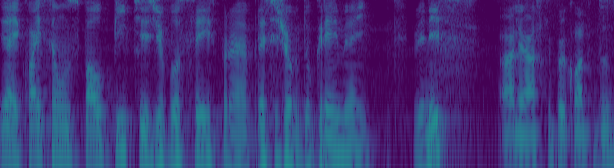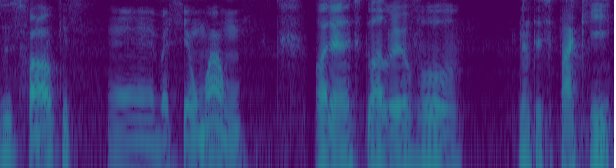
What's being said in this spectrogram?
E aí, quais são os palpites de vocês para esse jogo do Grêmio aí? Vinícius? Olha, eu acho que por conta dos desfalques, é, vai ser um a um. Olha, antes do Alô, eu vou me antecipar aqui.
